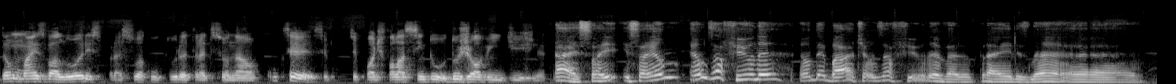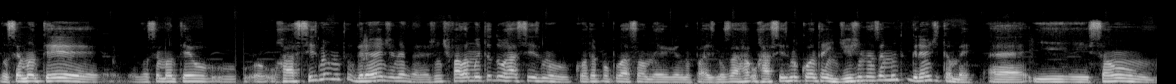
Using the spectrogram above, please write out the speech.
dão mais valores para a sua cultura tradicional? Como você, você pode falar assim do, do jovem indígena? Ah, isso aí, isso aí é, um, é um desafio, né? É um debate, é um desafio, né, velho, para eles, né? É, você manter, você manter o, o, o, racismo é muito grande, né, velho? A gente fala muito do racismo contra a população negra no país, mas a, o racismo contra indígenas é muito grande também. É, e são,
